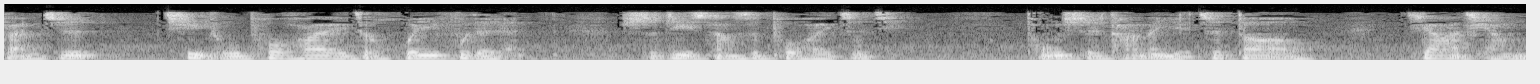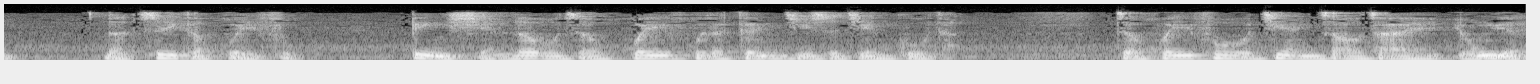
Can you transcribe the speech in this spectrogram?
反之，企图破坏这恢复的人，实际上是破坏自己。同时，他们也知道加强那这个恢复，并显露这恢复的根基是坚固的。这恢复建造在永远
